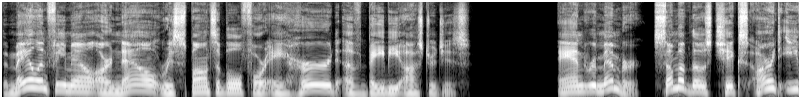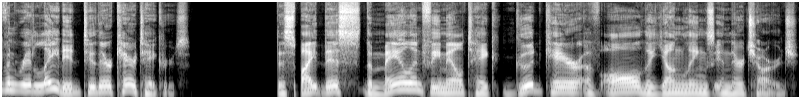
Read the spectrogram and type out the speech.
The male and female are now responsible for a herd of baby ostriches. And remember, some of those chicks aren't even related to their caretakers. Despite this, the male and female take good care of all the younglings in their charge.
